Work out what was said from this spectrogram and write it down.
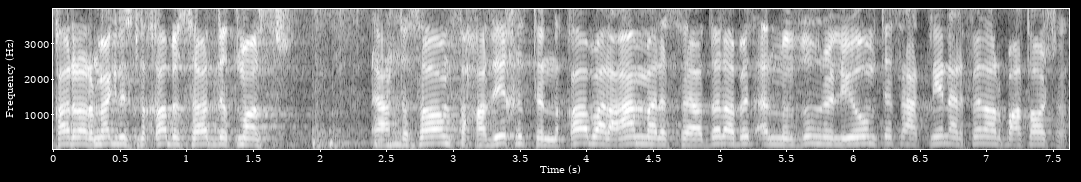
قرر مجلس نقابة صيادلة مصر. اعتصام في حديقة النقابة العامة للصيادلة بدءا من ظهر اليوم 9 2 2014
